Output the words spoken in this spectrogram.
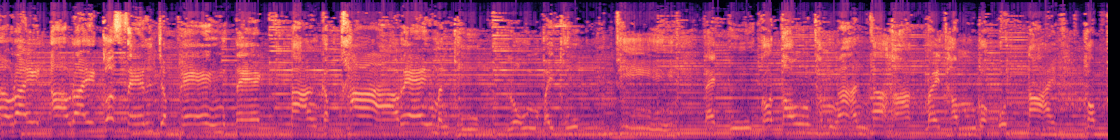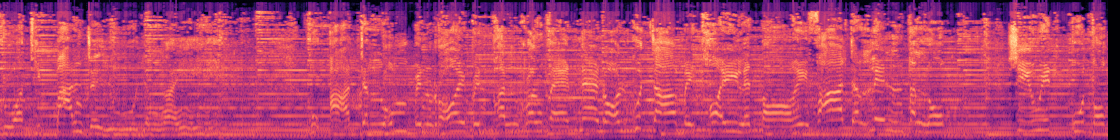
อะไรอะไรก็แสนจะแพงแตกต่างกับค่าแรงมันถูกลงไปทุกทีแต่กูก็ต้องทำงานถ้าหากไม่ทำก็อดตายครอบครัวที่บ้านจะอยู่ยังไง กูอาจจะล้มเป็นร้อยเป็นพันครั้งแต่แน่นอนกูจะไม่ถอยและต่อให้ฟ้าจะเล่นตลก ชีวิตกูตก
